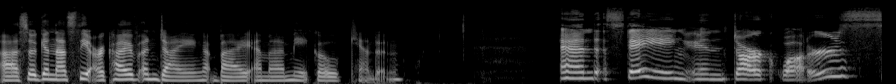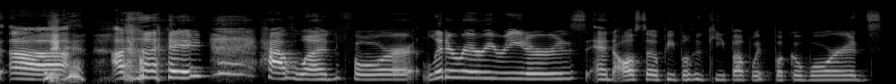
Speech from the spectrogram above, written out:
Uh, so again, that's the Archive Undying by Emma Mieko Candon. And staying in dark waters, uh, I have one for literary readers and also people who keep up with book awards.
